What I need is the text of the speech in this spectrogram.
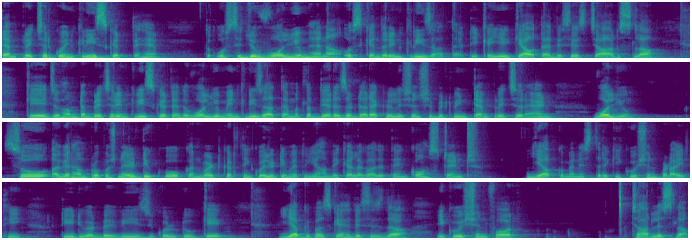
टेम्परेचर को इंक्रीज़ करते हैं तो उससे जो वॉल्यूम है ना, उसके अंदर इंक्रीज़ आता है, ठीक है? ये क्या होता है? दिस इज़ चार्ल्स ला कि जब हम टेम्परेचर इंक्रीज़ करते हैं तो वॉल्यूम में इंक्रीज़ आता है मतलब there is a direct relationship between temperature and volume so अगर हम प्रोपोर्शनलिटी को कन्वर्ट करते हैं क्वालिटी में तो यहाँ पे क्या लगा देते हैं? कॉन्स्टेंट ये आपको मैंने इस तरह की क्वेश्चन पढ़ाई थी T divide by V is equal to K ये आपके पास क्या है? This is the equation for Charles law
